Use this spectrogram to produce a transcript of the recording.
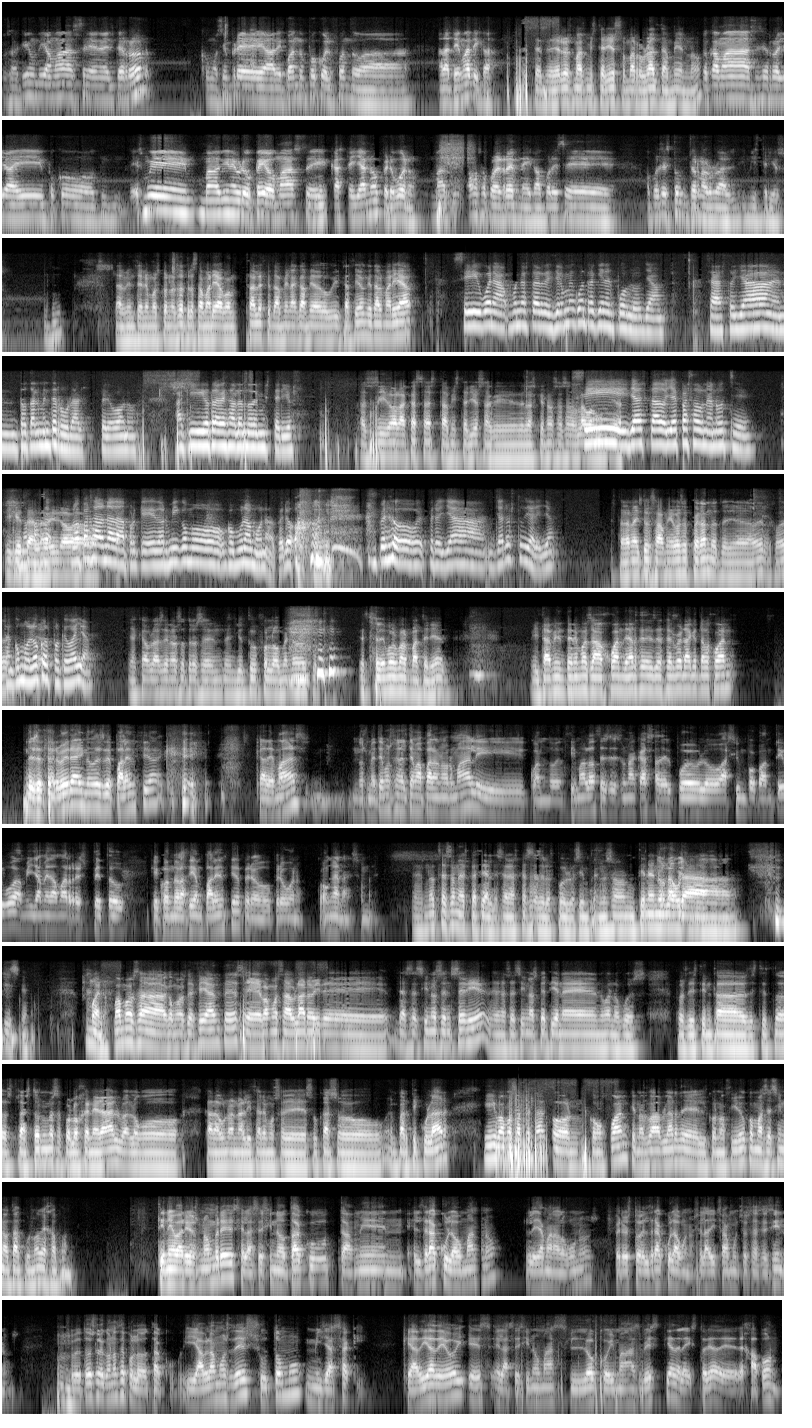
Pues aquí un día más en el terror, como siempre adecuando un poco el fondo a a la temática. El sendero es más misterioso, más rural también, ¿no? Toca más ese rollo ahí un poco... Es muy más bien europeo, más eh, castellano, pero bueno, más, vamos a por el redneck, a por ese, a por ese entorno rural y misterioso. También tenemos con nosotros a María González, que también ha cambiado de ubicación. ¿Qué tal, María? Sí, buena, buenas tardes. Yo me encuentro aquí en el pueblo ya. O sea, estoy ya en, totalmente rural, pero bueno, aquí otra vez hablando de misterios. ¿Has ido a la casa esta misteriosa que, de las que nos has hablado? Sí, ya he estado, ya he pasado una noche. ¿Y qué no tal? no ha pasado nada porque dormí como, como una mona, pero, pero, pero ya, ya lo estudiaré ya. Estarán ahí tus amigos esperándote. A ver, joder. Están como locos porque vaya. Ya que hablas de nosotros en, YouTube, por lo menos tenemos más material. Y también tenemos a Juan de Arce desde Cervera. ¿Qué tal, Juan? Desde Cervera y no desde Palencia, que, que además nos metemos en el tema paranormal y cuando encima lo haces desde una casa del pueblo así un poco antigua, a mí ya me da más respeto que cuando lo hacía en Palencia, pero, pero bueno, con ganas, hombre. Las noches son especiales en las casas de los pueblos siempre, no son, tienen una aura. Bueno, vamos a, como os decía antes, eh, vamos a hablar hoy de, asesinos en serie, de asesinos que tienen, bueno, pues, pues distintas, distintos trastornos por lo general, luego cada uno analizaremos eh, su caso en particular. Y vamos a empezar con, Juan, que nos va a hablar del conocido como asesino otaku, ¿no? De Japón. Tiene varios nombres, el asesino otaku, también el Drácula humano, le llaman algunos, pero esto del Drácula, bueno, se le ha dicho a muchos asesinos. Mm. Sobre todo se le conoce por lo otaku. Y hablamos de Sutomu Miyazaki, que a día de hoy es el asesino más loco y más bestia de la historia de Japón.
